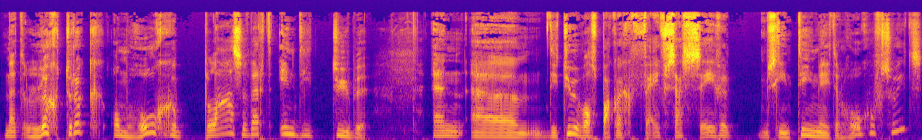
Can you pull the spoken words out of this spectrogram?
met luchtdruk omhoog geblazen werd in die tube. En uh, die tube was pakweg 5, 6, 7, misschien 10 meter hoog of zoiets.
